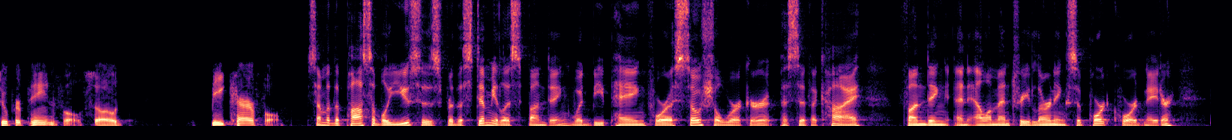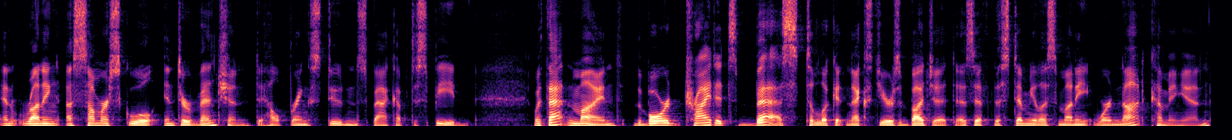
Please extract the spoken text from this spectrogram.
super painful. So be careful. Some of the possible uses for the stimulus funding would be paying for a social worker at Pacific High, funding an elementary learning support coordinator, and running a summer school intervention to help bring students back up to speed. With that in mind, the board tried its best to look at next year's budget as if the stimulus money were not coming in.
